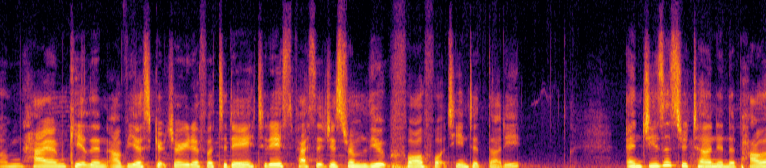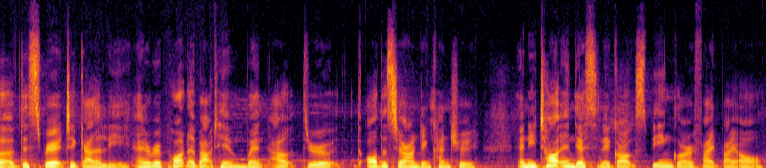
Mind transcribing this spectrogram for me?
Um, hi, I'm Caitlin. I'll be your scripture reader for today. Today's passage is from Luke 4 14 to 30. And Jesus returned in the power of the Spirit to Galilee, and a report about him went out through all the surrounding country. And he taught in their synagogues, being glorified by all.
